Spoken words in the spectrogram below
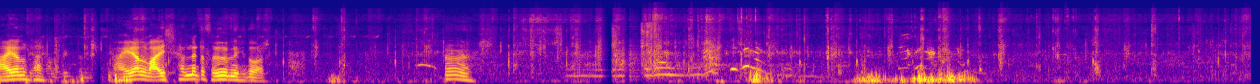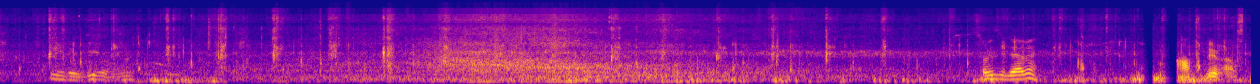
ভাইরাল ভাইরাল বাড়ির সামনে একটা ছবি তুলেছি তোমার। हाँ সবজি যাবে আসবে লাস্ট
